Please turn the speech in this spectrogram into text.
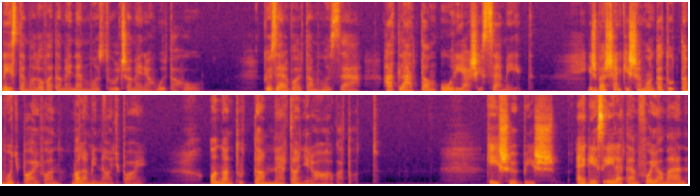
Néztem a lovat, amely nem mozdult, s amelyre hult a hó. Közel voltam hozzá, hát láttam óriási szemét. És bár senki sem mondta, tudtam, hogy baj van, valami nagy baj. Onnan tudtam, mert annyira hallgatott. Később is, egész életem folyamán,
